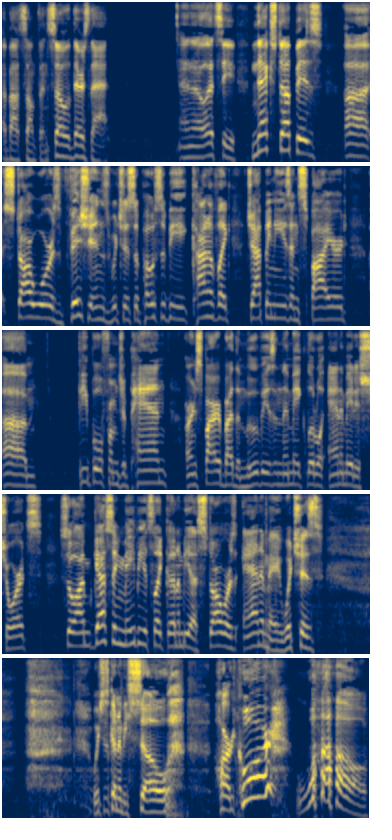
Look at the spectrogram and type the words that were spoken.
about something. So, there's that. And uh, let's see. Next up is uh, Star Wars Visions, which is supposed to be kind of like Japanese inspired. Um, people from Japan are inspired by the movies and they make little animated shorts. So, I'm guessing maybe it's like going to be a Star Wars anime, which is which is going to be so hardcore. Whoa!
